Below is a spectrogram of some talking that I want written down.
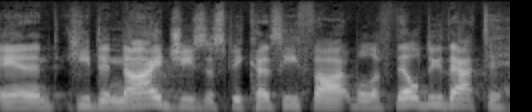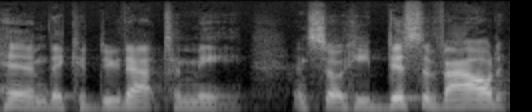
and he denied Jesus because he thought, well, if they'll do that to him, they could do that to me. And so he disavowed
